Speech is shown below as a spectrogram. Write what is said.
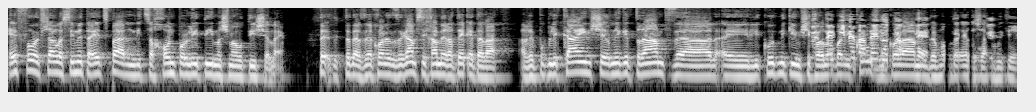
איפה אפשר לשים את האצבע על ניצחון פוליטי משמעותי שלהם. אתה יודע, זה יכול, זה גם שיחה מרתקת על הרפובליקאים שנגד טראמפ והליכודניקים שכבר לא בליכוד וכל כן. המגמות האלה שאנחנו כן, מכירים.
